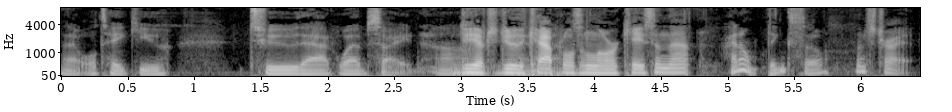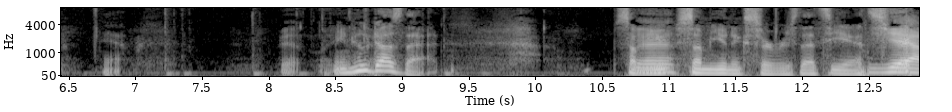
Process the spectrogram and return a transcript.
That will take you to that website. Um, Do you have to do the uh, capitals and lowercase in that? I don't think so. Let's try it. Yeah. Yeah. I mean, who does that? Some Yeah. U- some Unix servers. That's the answer. Yeah.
